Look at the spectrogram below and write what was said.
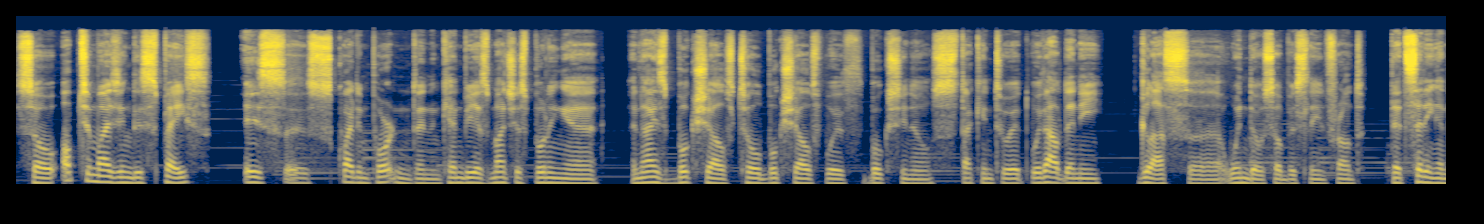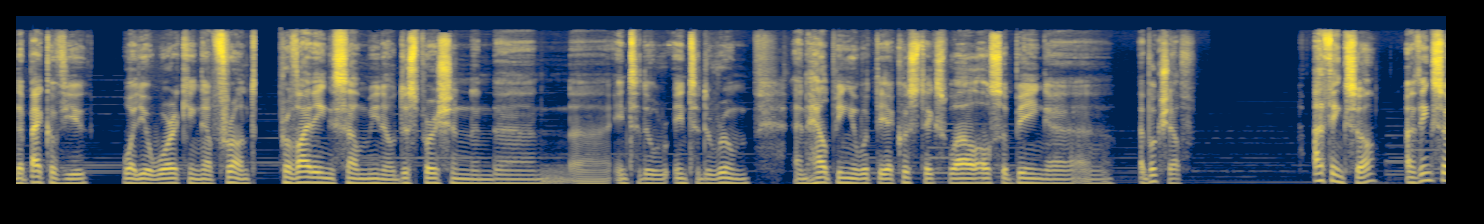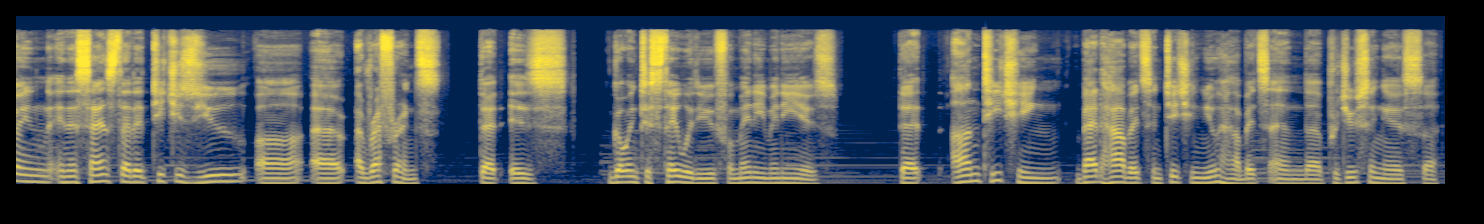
So, optimizing this space is, is quite important and can be as much as putting a, a nice bookshelf, tall bookshelf with books, you know, stuck into it without any glass uh, windows, obviously, in front, that's sitting in the back of you while you're working up front, providing some you know dispersion and uh, uh, into the into the room, and helping you with the acoustics while also being a, a bookshelf. I think so. I think so in in a sense that it teaches you uh, a, a reference that is going to stay with you for many many years. That unteaching bad habits and teaching new habits and uh, producing is uh,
